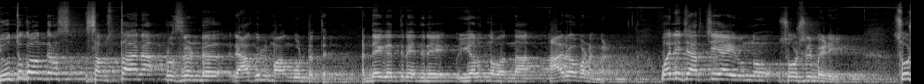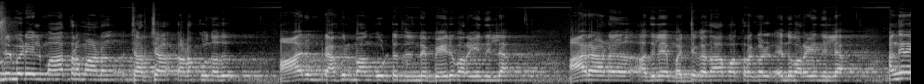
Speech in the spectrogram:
യൂത്ത് കോൺഗ്രസ് സംസ്ഥാന പ്രസിഡന്റ് രാഹുൽ മാങ്കൂട്ടത്തിൽ അദ്ദേഹത്തിനെതിരെ ഉയർന്നു വന്ന ആരോപണങ്ങൾ. വലിയ ചർച്ചയായിരുന്നു സോഷ്യൽ മീഡിയയിൽ. സോഷ്യൽ മീഡിയയിൽ മാത്രമാണ് ചർച്ച നടക്കുന്നത്. ആരും രാഹുൽ മാങ്കൂട്ടത്തിന്റെ പേര് പറയുന്നില്ല. ആരാണ് അതിലെ മറ്റ് കഥാപാത്രങ്ങൾ എന്ന് പറയുന്നില്ല. അങ്ങനെ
